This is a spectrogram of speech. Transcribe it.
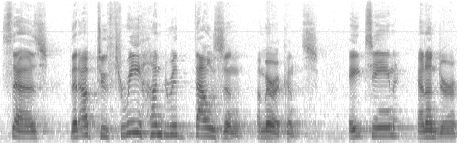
says that up to 300,000 Americans, 18 and under,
